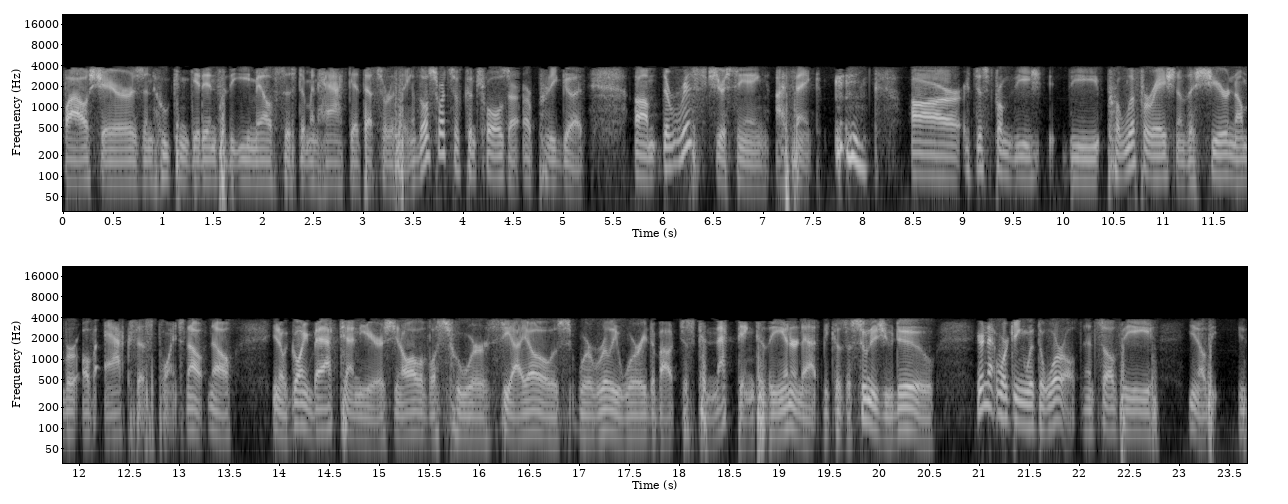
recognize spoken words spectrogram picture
file shares and who can get into the email system and hack it, that sort of thing. Those sorts of controls are, are pretty good. Um, the risks you're seeing, I think, are just from the the proliferation of the sheer number of access points. Now, now, you know, going back 10 years, you know, all of us who were CIOs were really worried about just connecting to the internet because as soon as you do, you're networking with the world. And so the you know the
